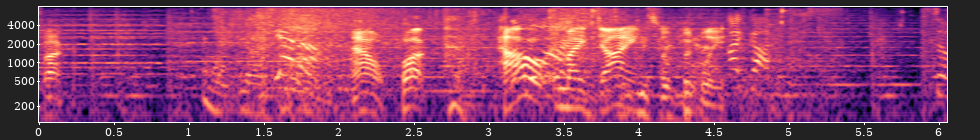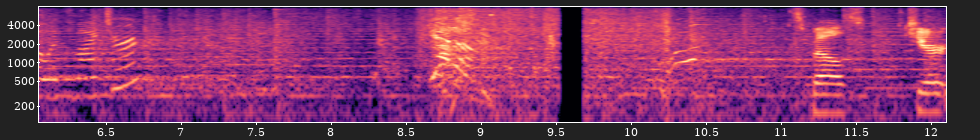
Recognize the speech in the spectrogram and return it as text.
Fuck. Ow, fuck. How am I dying so quickly? I got this. So it's my turn? Spells, cure.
